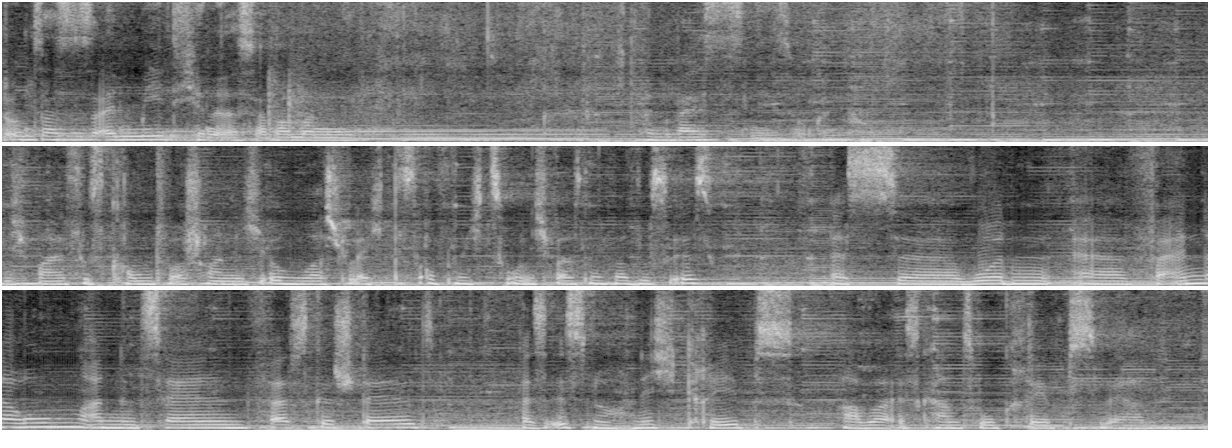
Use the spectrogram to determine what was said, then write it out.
Sagt uns, dass es ein Mädchen ist, aber man, man weiß es nicht so genau. Ich weiß, es kommt wahrscheinlich irgendwas Schlechtes auf mich zu und ich weiß nicht, was es ist. Es äh, wurden äh, Veränderungen an den Zellen festgestellt. Es ist noch nicht Krebs, aber es kann zu Krebs werden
